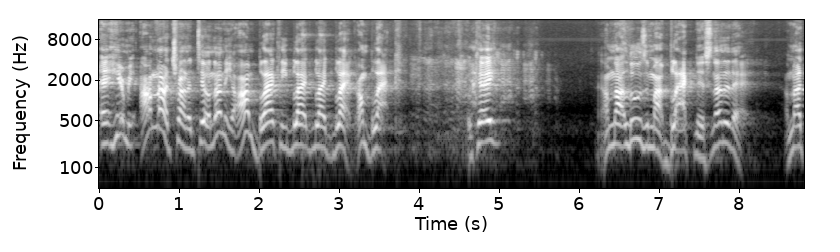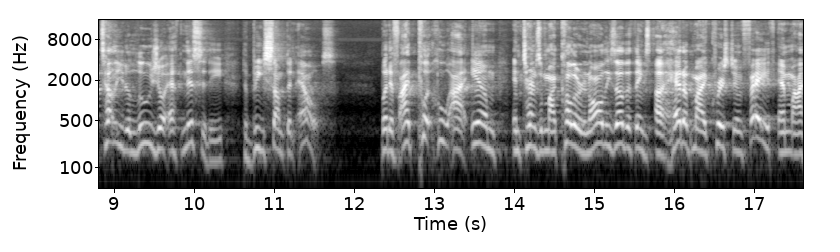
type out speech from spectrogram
and hear me, I'm not trying to tell none of y'all, I'm blackity black, black, black. I'm black. Okay? I'm not losing my blackness, none of that. I'm not telling you to lose your ethnicity to be something else. But if I put who I am in terms of my color and all these other things ahead of my Christian faith and my,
